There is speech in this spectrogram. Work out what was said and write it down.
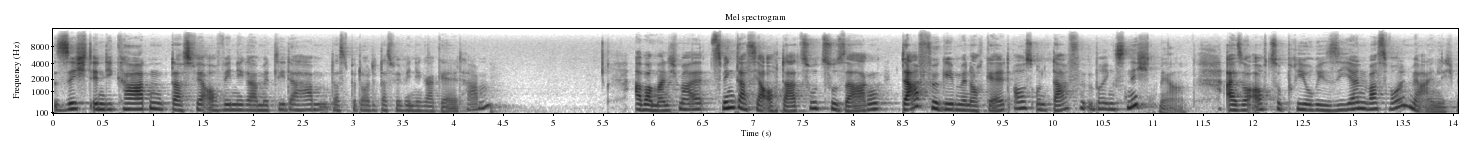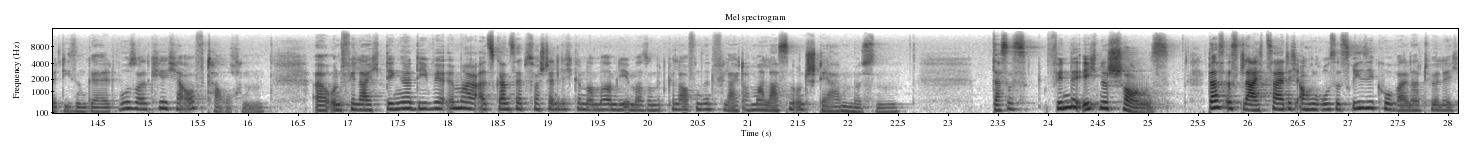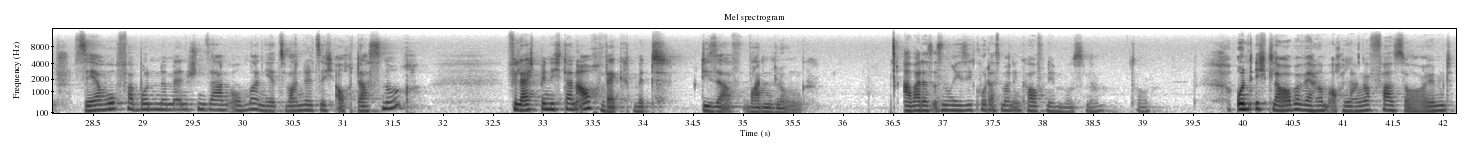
Sicht in die Karten, dass wir auch weniger Mitglieder haben. Das bedeutet, dass wir weniger Geld haben. Aber manchmal zwingt das ja auch dazu zu sagen, dafür geben wir noch Geld aus und dafür übrigens nicht mehr. Also auch zu priorisieren, was wollen wir eigentlich mit diesem Geld? Wo soll Kirche auftauchen? Äh, und vielleicht Dinge, die wir immer als ganz selbstverständlich genommen haben, die immer so mitgelaufen sind, vielleicht auch mal lassen und sterben müssen. Das ist, finde ich, eine Chance. Das ist gleichzeitig auch ein großes Risiko, weil natürlich sehr hoch verbundene Menschen sagen, oh Mann, jetzt wandelt sich auch das noch. Vielleicht bin ich dann auch weg mit dieser Wandlung. Aber das ist ein Risiko, das man in Kauf nehmen muss. Ne? So. Und ich glaube, wir haben auch lange versäumt,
